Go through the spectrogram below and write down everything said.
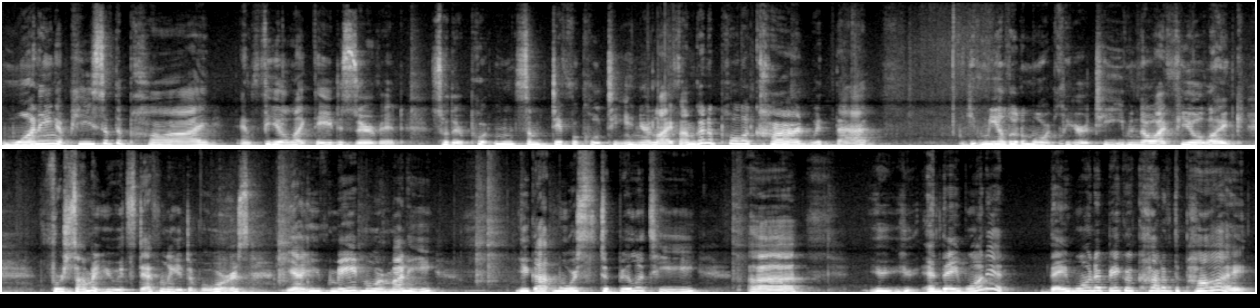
wanting a piece of the pie and feel like they deserve it. So they're putting some difficulty in your life. I'm going to pull a card with that. Give me a little more clarity, even though I feel like for some of you it's definitely a divorce. Yeah, you've made more money, you got more stability, uh, you, you and they want it. They want a bigger cut of the pie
